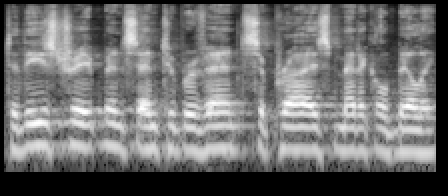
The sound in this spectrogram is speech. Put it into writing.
to these treatments, and to prevent surprise medical billing.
